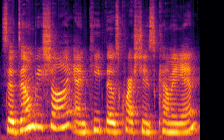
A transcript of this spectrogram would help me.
So don't be shy and keep those questions coming in.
